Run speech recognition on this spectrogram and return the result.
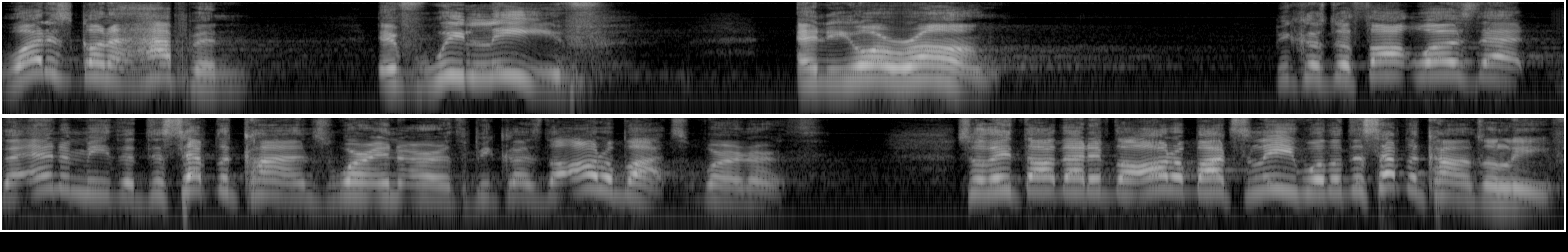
What is going to happen if we leave and you're wrong? Because the thought was that the enemy, the Decepticons, were in Earth because the Autobots were in Earth. So they thought that if the Autobots leave, well, the Decepticons will leave.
